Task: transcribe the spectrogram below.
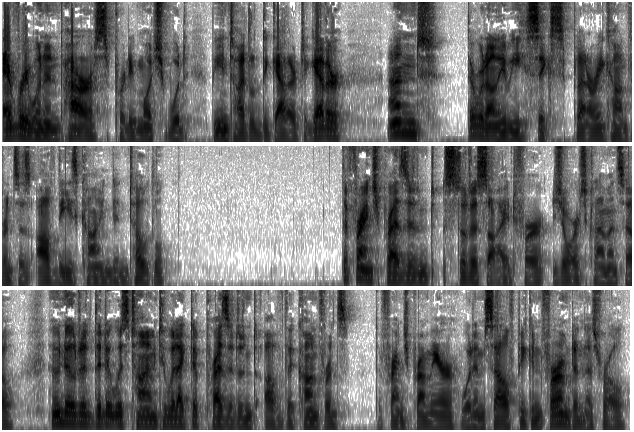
everyone in Paris pretty much would be entitled to gather together, and there would only be six plenary conferences of these kind in total. The French president stood aside for Georges Clemenceau, who noted that it was time to elect a president of the conference. The French premier would himself be confirmed in this role.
